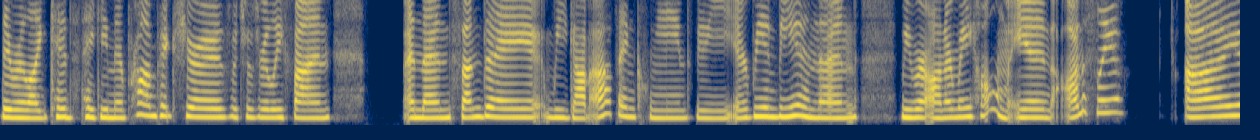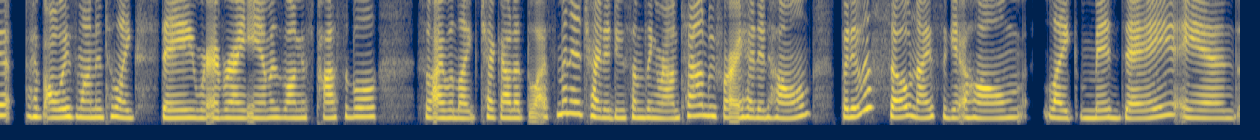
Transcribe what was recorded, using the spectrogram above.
they were like kids taking their prom pictures, which was really fun. And then Sunday, we got up and cleaned the Airbnb, and then we were on our way home. And honestly, I have always wanted to like stay wherever I am as long as possible. So I would like check out at the last minute, try to do something around town before I headed home. But it was so nice to get home like midday. And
